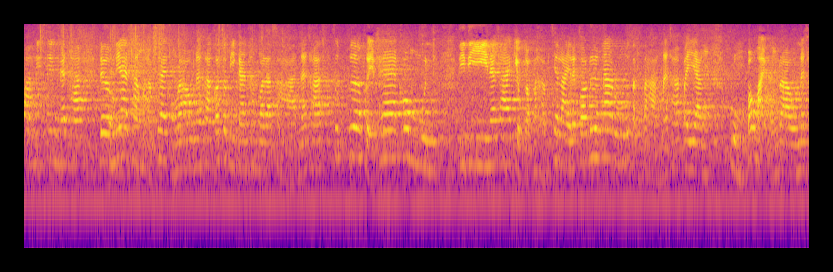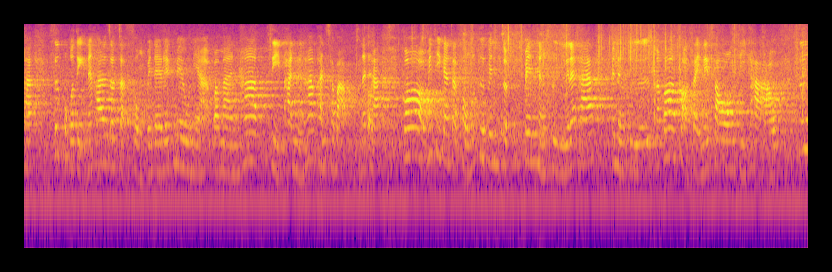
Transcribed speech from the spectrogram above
ความนิดนึงนะคะ เดิมเนี่ยทางมหาวิทยาลัยของเรานะคะ ก็จะมีการทำวารสารนะคะซึ่งเพื่อเผยแพร่ข้อมูล ดีๆนะคะ เกี่ยวกับมหาวิทยาลัย แล้วก็เรื่องน่ารู้ต่างๆนะคะ ไปยังกลุ่มเป้าหมายของเรานะคะ ซึ่งปกตินะคะเราจะจัดส่งเป็น direct mail เนี่ยประมาณ 5 4,000ถึง5,000 ฉบับนะครัคะบก็วิธีการจัดส่งก็คือเป็นจดเป็นหนังสือนะคะ เป็นหนังสือแล้วก็สอดใส่ในซองสีขาว ซึ่ง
